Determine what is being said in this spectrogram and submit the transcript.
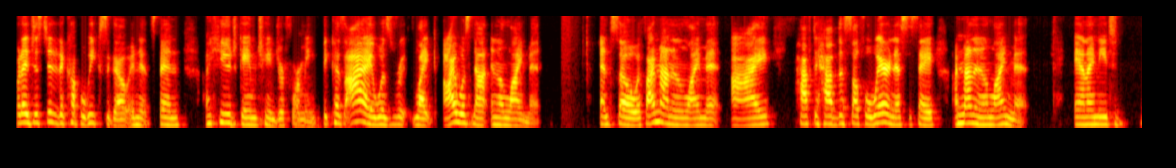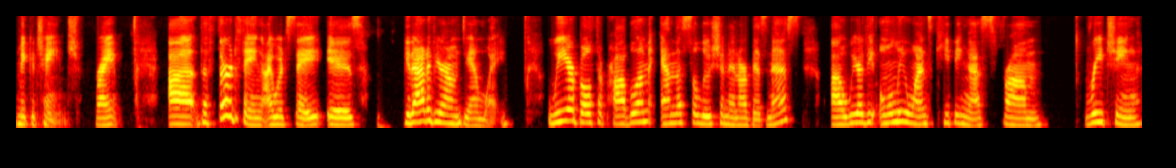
But I just did it a couple weeks ago, and it's been a huge game changer for me because I was re- like, I was not in alignment. And so if I'm not in alignment, I have to have the self awareness to say, I'm not in alignment and I need to make a change. Right. Uh, the third thing I would say is get out of your own damn way. We are both the problem and the solution in our business. Uh, we are the only ones keeping us from reaching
